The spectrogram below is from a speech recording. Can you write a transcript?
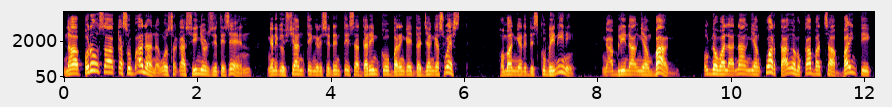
Na puno sa kasubanan ang usa ka senior citizen nga negosyanteng residente sa Darimco, Barangay Dajangas West. Human nga nadiskubre nini nga abli na ang iyang bag ug nawala na ang iyang kwarta nga mokabat sa 24,000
